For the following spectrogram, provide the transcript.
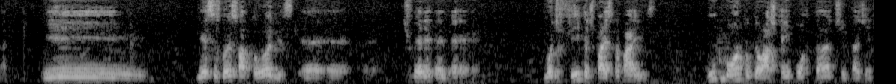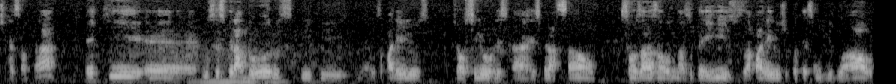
Né? E, e, esses dois fatores é, é, é modificam de país para país. Um ponto que eu acho que é importante da gente ressaltar é que é, os respiradores, que, que né, os aparelhos de auxílio à respiração, que são usados nas UTIs, os aparelhos de proteção individual,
